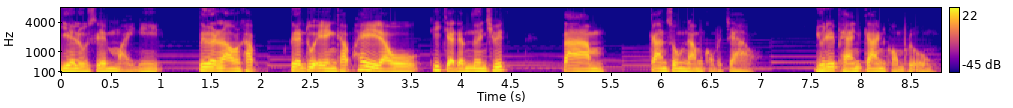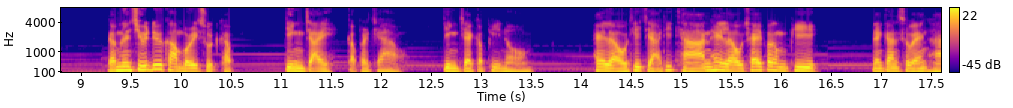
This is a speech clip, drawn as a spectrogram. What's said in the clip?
เยรูซาเล็มใหม่นี้ เตือนเราครับเตือนตัวเองครับให้เราที่จะดำเนินชีวิตตามการทรงนำของพระเจ้า อยู่ในแผนการของพระองค์ดำเนินชีวิตด้วยความบริสุทธิ์ครับ จริงใจกับพระเจ้า จริงใจกับพี่น้อง ให้เราที่จะอธิษฐานให้เราใช้พระคัมภีร์ในการแสวงหา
